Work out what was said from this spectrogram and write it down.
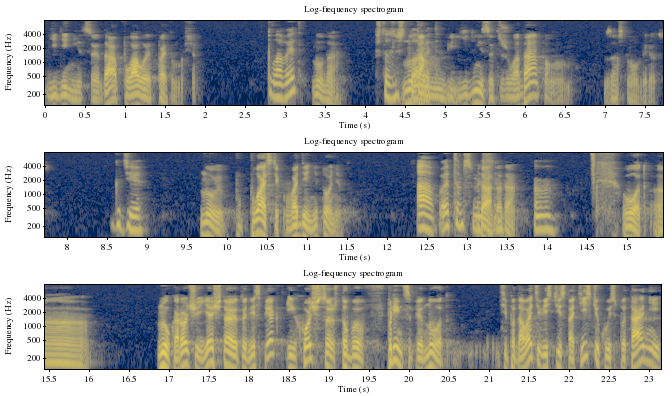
единицы, да, плавает, поэтому все. Плавает? Ну да. Что значит ну, плавает? Ну там единица, это же вода, по-моему, за основу берется. Где? Ну, пластик в воде не тонет. А, в этом смысле? Да, да, да. А. Вот. А, ну, короче, я считаю это респект, и хочется, чтобы, в принципе, ну вот, типа, давайте вести статистику испытаний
